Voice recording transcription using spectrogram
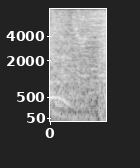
Ooh.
